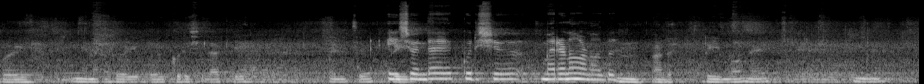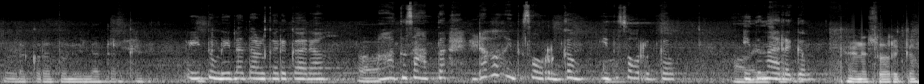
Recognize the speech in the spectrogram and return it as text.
പോയി ഇങ്ങനെ അതുവഴി പോയി കുരിശിലാക്കി യേശുവിന്റെ കുരിശ് മരണമാണോ അത്? അതെ. റീമോനെ ഇങ്ങനെ ഇവിടെ കുറെ തുണിയില്ലാത്ത ആൾക്കാർ ഈ തുണിയില്ലാത്ത ആൾക്കാരൊക്കെ ആരാ? അത് സാത്ത. എടാ ഇത് സ്വർഗം ഇത് സ്വർഗം ഇത് നരകം. ആണ് സ്വർഗം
